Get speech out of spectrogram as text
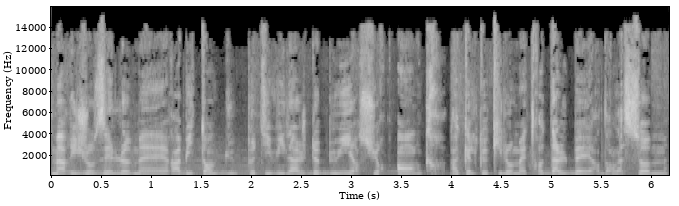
Marie-Josée Lemaire, habitante du petit village de Buire sur Ancre, à quelques kilomètres d'Albert dans la Somme,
